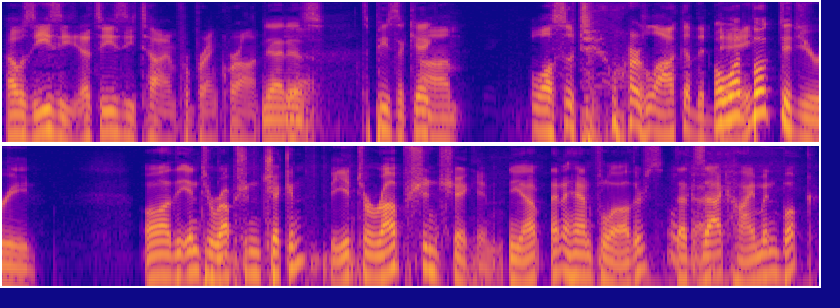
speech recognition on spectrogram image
that was easy. That's easy time for Brent Krahn. Yeah, it is. It's a piece of cake. Um. We'll also do our lock of the day. Well, what book did you read? oh, the interruption chicken. The Interruption Chicken. Yep, and a handful of others. That Zach Hyman book.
